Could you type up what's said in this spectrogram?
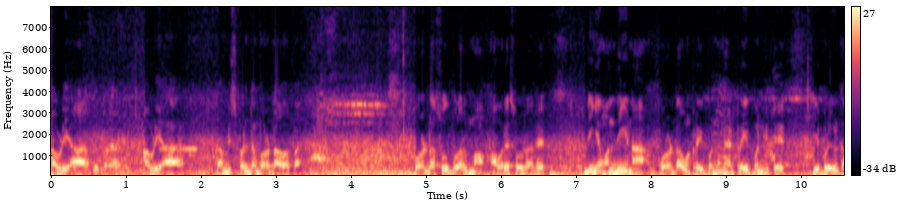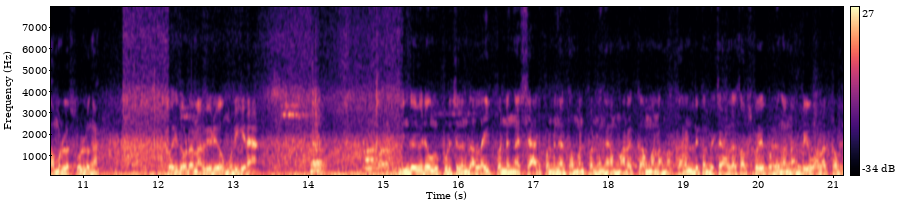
அப்படியா? அப்படியா? நான் மிஸ் பண்ணிட்டேன் பரோட்டா அப்போ. பரோட்டா சூப்பராக இருக்குமா? அவரே சொல்கிறாரு நீங்கள் வந்தீங்கன்னா பரோட்டாவும் ட்ரை பண்ணுங்கள் ட்ரை பண்ணிவிட்டு எப்படி இருக்குன்னு கமெண்ட்டில் சொல்லுங்கள் ஸோ இதோட நான் வீடியோ முடிக்கிறேன். இந்த வீடியோ உங்களுக்கு பிடிச்சிருந்தா லைக் பண்ணுங்கள் ஷேர் பண்ணுங்கள் கமெண்ட் பண்ணுங்கள் மறக்காமல் நம்ம கரண்ட் கம்பி சேனலை சப்ஸ்கிரைப் பண்ணுங்கள் நன்றி வணக்கம்.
